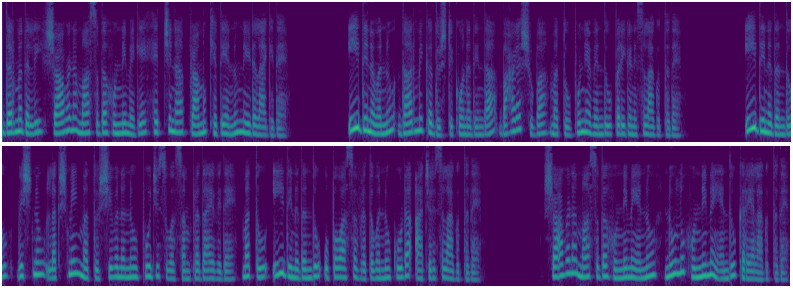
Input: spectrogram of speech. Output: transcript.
ಧರ್ಮದಲ್ಲಿ ಶ್ರಾವಣ ಮಾಸದ ಹುಣ್ಣಿಮೆಗೆ ಹೆಚ್ಚಿನ ಪ್ರಾಮುಖ್ಯತೆಯನ್ನು ನೀಡಲಾಗಿದೆ. ಈ ದಿನವನ್ನು ಧಾರ್ಮಿಕ ದೃಷ್ಟಿಕೋನದಿಂದ ಬಹಳ ಶುಭ ಮತ್ತು ಪುಣ್ಯವೆಂದು ಪರಿಗಣಿಸಲಾಗುತ್ತದೆ. ಈ ದಿನದಂದು ವಿಷ್ಣು, ಲಕ್ಷ್ಮಿ ಮತ್ತು ಶಿವನನ್ನು ಪೂಜಿಸುವ ಸಂಪ್ರದಾಯವಿದೆ ಮತ್ತು ಈ ದಿನದಂದು ಉಪವಾಸ ವ್ರತವನ್ನು ಕೂಡ ಆಚರಿಸಲಾಗುತ್ತದೆ. ಶ್ರಾವಣ ಮಾಸದ ಹುಣ್ಣಿಮೆಯನ್ನು ನೂಲು ಹುಣ್ಣಿಮೆ ಎಂದು ಕರೆಯಲಾಗುತ್ತದೆ.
